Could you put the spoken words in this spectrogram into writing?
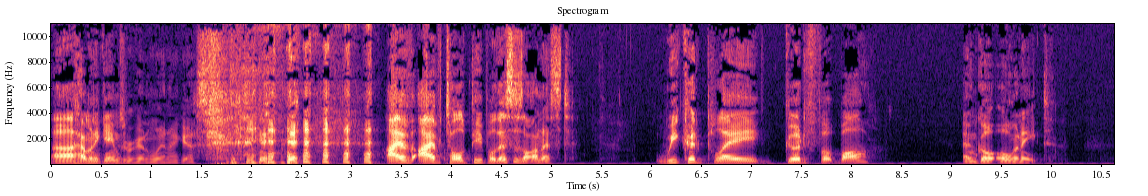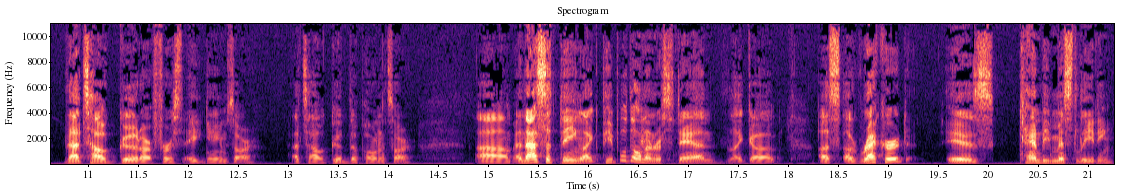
Uh, how many games we're going to win? I guess. I've I've told people this is honest. We could play good football and go zero and eight. That's how good our first eight games are. That's how good the opponents are. Um, and that's the thing. Like people don't understand. Like a a, a record is can be misleading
